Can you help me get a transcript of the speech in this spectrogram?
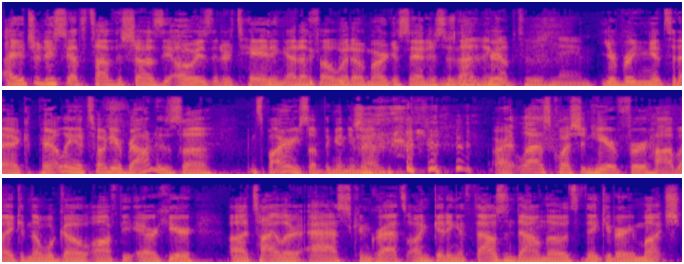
I introduced you at the top of the show as the always entertaining NFL widow, Marcus Anderson. He's living up to his name. You're bringing it today. Apparently, Antonio Brown is uh, inspiring something in you, man. All right, last question here for Hot Mic, and then we'll go off the air here. Uh, Tyler asks, "Congrats on getting a thousand downloads. Thank you very much."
